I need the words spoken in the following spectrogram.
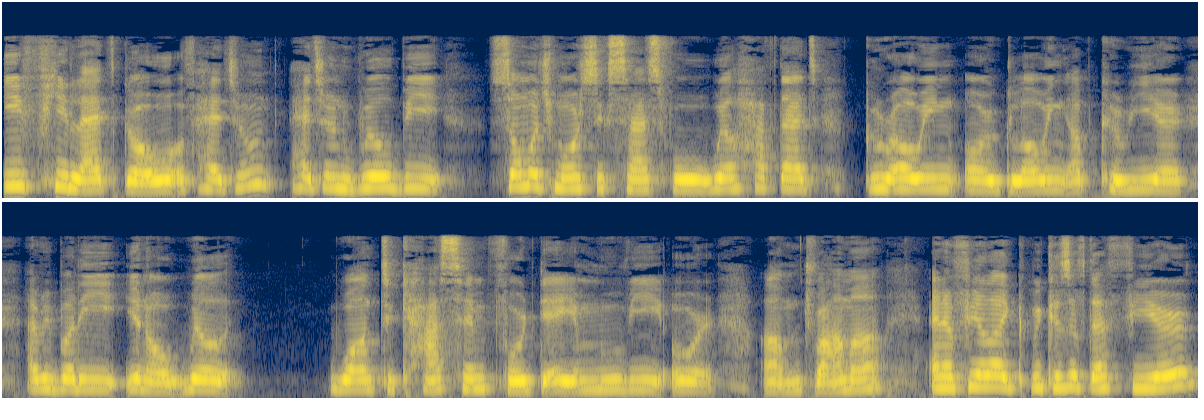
if he let go of Haejun, Haejun will be so much more successful, will have that growing or glowing up career. Everybody, you know, will want to cast him for day movie or um, drama. And I feel like because of that fear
